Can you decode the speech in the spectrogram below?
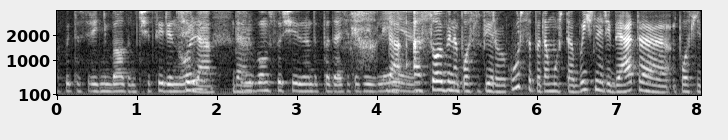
какой-то средний балл, там 4-0. Всегда, да. В любом случае надо подать это заявление. Да, особенно после первого курса, потому что обычно ребята после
